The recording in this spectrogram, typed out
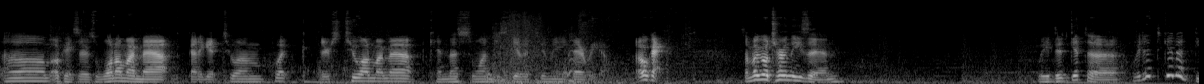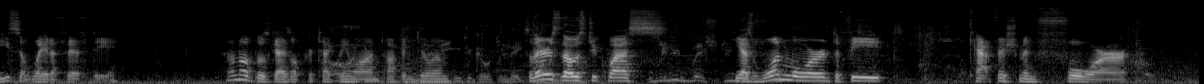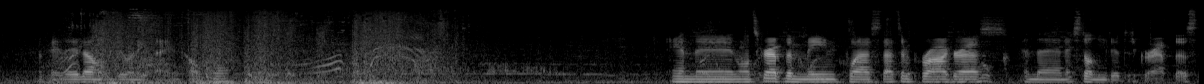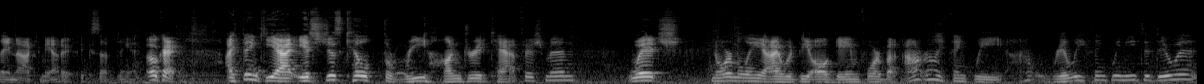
Um, okay, so there's one on my map. Gotta get to them quick. There's two on my map. Can this one just give it to me? There we go. Okay. So I'm gonna go turn these in. We did get to... We did get a decent way to 50. I don't know if those guys will protect me while I'm talking to him. So there's those two quests. He has one more, defeat Catfishman 4. Okay, they don't do anything helpful. And then let's grab the main quest. That's in progress. And then I still needed to grab this. They knocked me out of accepting it. Okay. I think, yeah, it's just kill 300 catfishmen, which normally I would be all game for, but I don't really think we, I don't really think we need to do it.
